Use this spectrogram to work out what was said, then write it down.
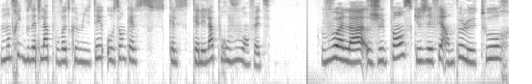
Montrez que vous êtes là pour votre communauté autant qu'elle qu'elle est là pour vous en fait. Voilà, je pense que j'ai fait un peu le tour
